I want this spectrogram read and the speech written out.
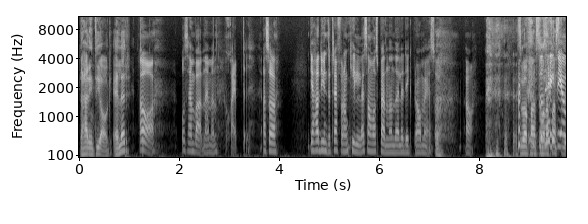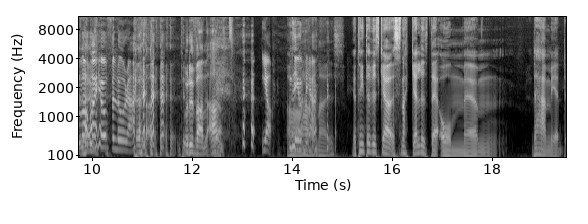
Det här är inte jag, eller? Ja. Och sen bara, nej men skärp dig. Alltså, jag hade ju inte träffat någon kille som var spännande eller det gick bra med så ja. Så vad fan, Så tänkte jag, vad det. har jag att förlora? Och du vann allt. ja, det gjorde jag. Ah, nice. Jag tänkte att vi ska snacka lite om ehm, det här med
